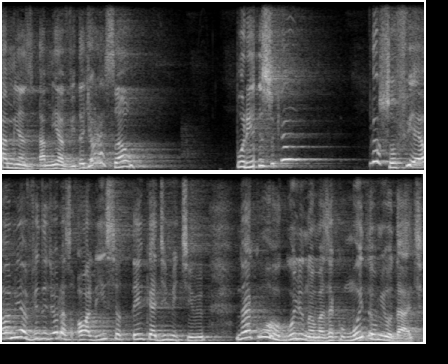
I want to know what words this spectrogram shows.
a minha, a minha vida de oração. Por isso que eu, Eu sou fiel à minha vida de oração. Olha, isso eu tenho que admitir. Viu? Não é com orgulho, não, mas é com muita humildade.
